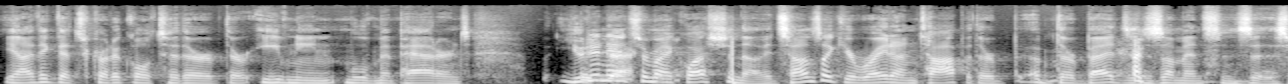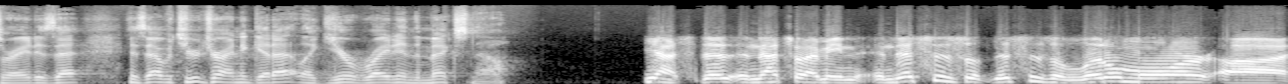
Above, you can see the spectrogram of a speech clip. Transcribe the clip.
Yeah, I think that's critical to their their evening movement patterns. You didn't answer my question though. It sounds like you're right on top of their of their beds in some instances, right? Is that is that what you're trying to get at? Like you're right in the mix now. Yes, and that's what I mean. And this is this is a little more uh,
